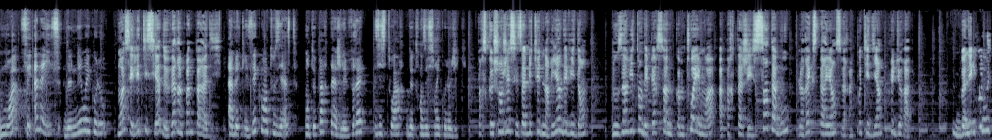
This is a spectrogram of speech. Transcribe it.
Moi, c'est Anaïs de Néo Écolo. Moi, c'est Laetitia de Vers un coin de paradis. Avec les éco-enthousiastes, on te partage les vraies histoires de transition écologique. Parce que changer ses habitudes n'a rien d'évident, nous invitons des personnes comme toi et moi à partager sans tabou leur expérience vers un quotidien plus durable. Bonne, écoute.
